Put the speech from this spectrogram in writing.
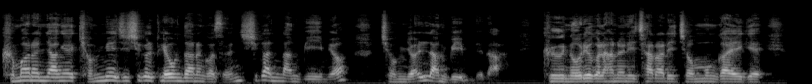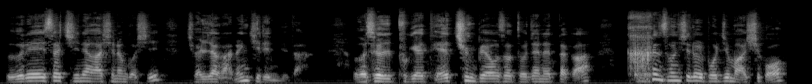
그 많은 양의 경매 지식을 배운다는 것은 시간 낭비이며 정열 낭비입니다. 그 노력을 하느니 차라리 전문가에게 의뢰해서 진행하시는 것이 전략하는 길입니다. 어설프게 대충 배워서 도전했다가 큰 손실을 보지 마시고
